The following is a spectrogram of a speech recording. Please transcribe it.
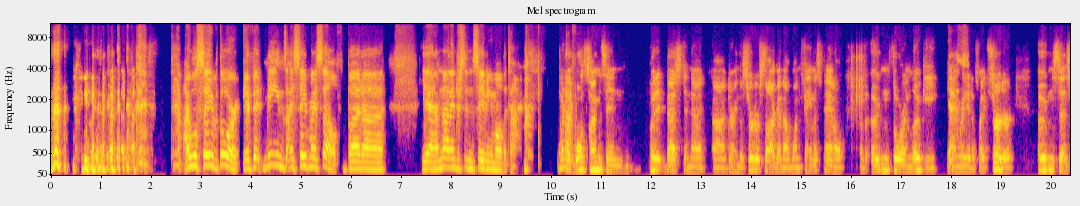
I will save Thor if it means I save myself, but uh, yeah, I'm not interested in saving him all the time. We're not. like Walt Simonson put it best in that uh, during the Surtur saga, that one famous panel of Odin, Thor, and Loki getting ready to fight Surtur. Odin says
